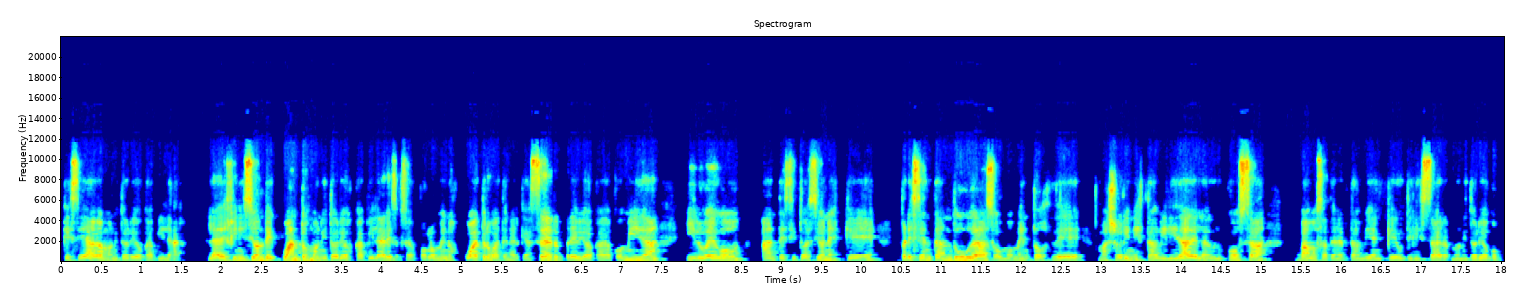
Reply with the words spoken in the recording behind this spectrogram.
que se haga monitoreo capilar. La definición de cuántos monitoreos capilares, o sea, por lo menos cuatro va a tener que hacer previo a cada comida y luego ante situaciones que presentan dudas o momentos de mayor inestabilidad de la glucosa, vamos a tener también que utilizar monitoreo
